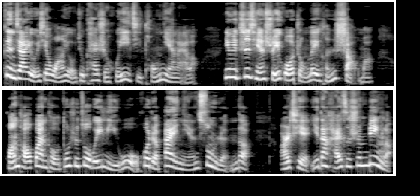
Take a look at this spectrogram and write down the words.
更加有一些网友就开始回忆起童年来了，因为之前水果种类很少嘛，黄桃罐头都是作为礼物或者拜年送人的，而且一旦孩子生病了，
